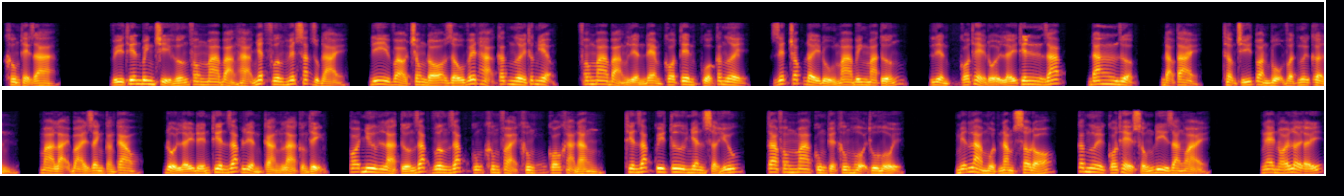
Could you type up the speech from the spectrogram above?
không thể ra. Vì thiên binh chỉ hướng phong ma bảng hạ nhất phương huyết sắc dục đài, đi vào trong đó dấu vết hạ các ngươi thức nghiệm, phong ma bảng liền đem có tên của các ngươi, giết chóc đầy đủ ma binh ma tướng, liền có thể đổi lấy thiên giáp, đan dược, đạo tài, thậm chí toàn bộ vật ngươi cần, mà lại bài danh càng cao, đổi lấy đến thiên giáp liền càng là cường thịnh coi như là tướng giáp vương giáp cũng không phải không có khả năng, thiên giáp quy tư nhân sở hữu, ta phong ma cung tuyệt không hội thu hồi. Miễn là một năm sau đó, các ngươi có thể sống đi ra ngoài. Nghe nói lời ấy,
